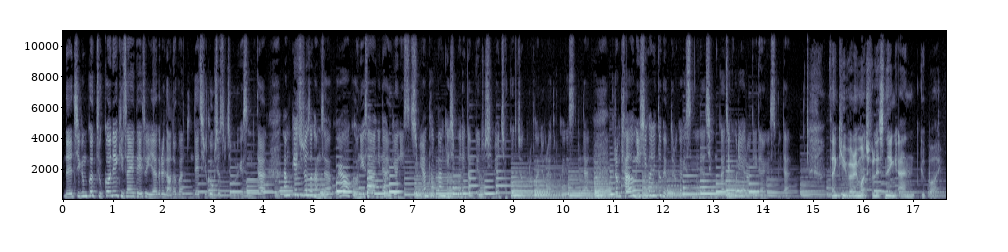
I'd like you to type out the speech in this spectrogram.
네, 지금껏 두 건의 기사에 대해서 이야기를 나눠봤는데 즐거우셨을지 모르겠습니다. 함께 해주셔서 감사하고요. 건의사항이나 의견이 있으시면 팟빵 게시판에 남겨주시면 적극적으로 반영을 하도록 하겠습니다. 그럼 다음 이 시간에 또 뵙도록 하겠습니다. 지금까지 코리아로드 이다영이었습니다. Thank you very much for listening and goodbye.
